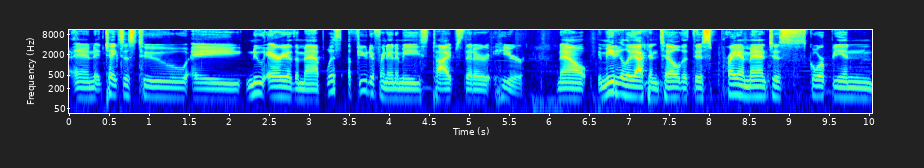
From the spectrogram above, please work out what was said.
and it takes us to a new area of the map with a few different enemies types that are here. Now, immediately I can tell that this praying mantis, scorpion,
